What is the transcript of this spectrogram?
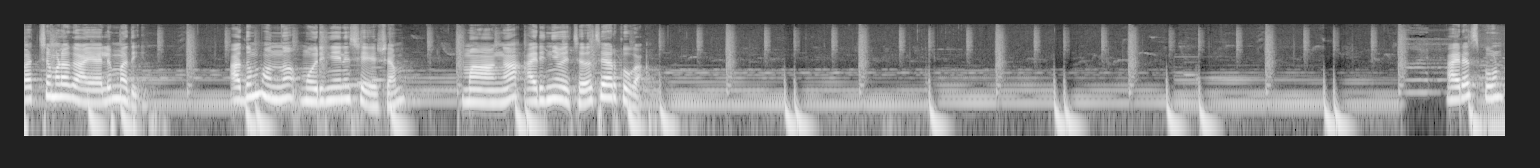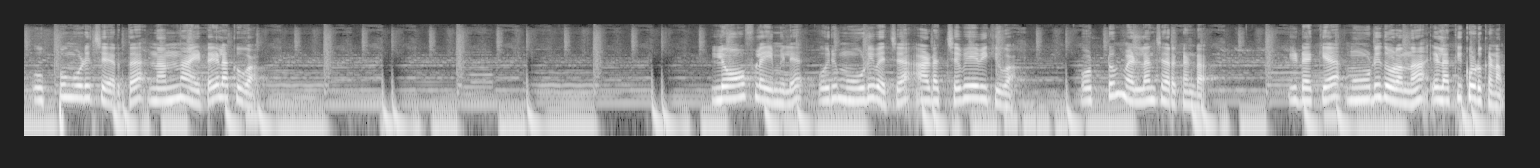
പച്ചമുളകായാലും മതി. അതും ഒന്ന് മൊരിഞ്ഞതിന് ശേഷം മാങ്ങ അരിഞ്ഞു വെച്ചത് ചേർക്കുക. അര സ്പൂൺ ഉപ്പും കൂടി ചേർത്ത് നന്നായിട്ട് ഇളക്കുക. ലോ ഫ്ലെയിമിൽ ഒരു മൂടി വെച്ച് അടച്ച് വേവിക്കുക. ഒട്ടും വെള്ളം ചേർക്കണ്ട. ഇടയ്ക്ക് മൂടി തുറന്ന് ഇളക്കി കൊടുക്കണം.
